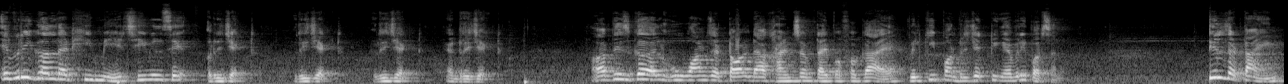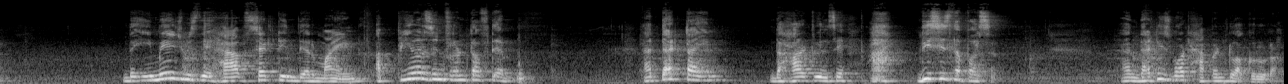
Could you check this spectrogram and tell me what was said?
every girl that he meets, he will say, reject, reject, reject, and reject. Or this girl who wants a tall, dark, handsome type of a guy will keep on rejecting every person. Till the time the image which they have set in their mind appears in front of them. At that time, the heart will say, Ah, this is the person. And that is what happened to Akrura.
